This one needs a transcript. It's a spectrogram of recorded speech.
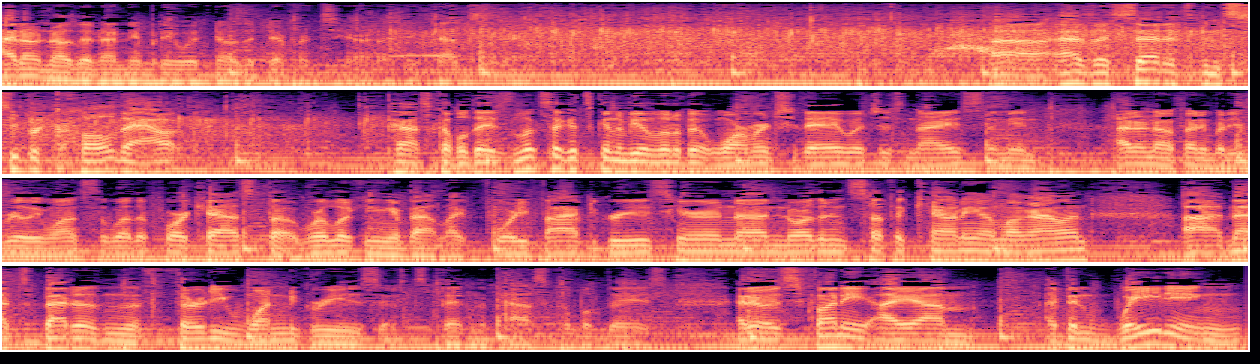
I don't know that anybody would know the difference here, and I think that's fair. Uh, as I said, it's been super cold out past couple days. It looks like it's going to be a little bit warmer today, which is nice. I mean, I don't know if anybody really wants the weather forecast, but we're looking about like 45 degrees here in uh, northern Suffolk County on Long Island. Uh, and that's better than the 31 degrees it's been the past couple days. And it was funny. I um I've been waiting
